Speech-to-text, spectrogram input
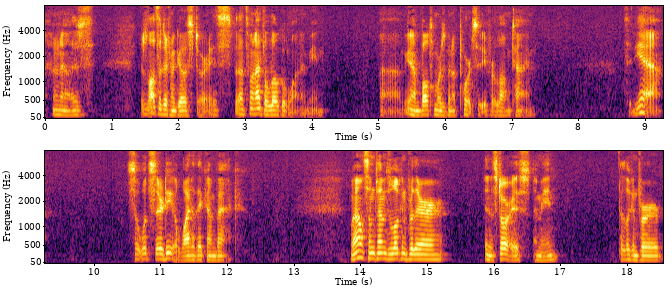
I don't know. There's there's lots of different ghost stories, but that's one. That's a local one. I mean, uh, you know, Baltimore's been a port city for a long time. I said, yeah. So what's their deal? Why do they come back? Well, sometimes they're looking for their, in the stories. I mean, they're looking for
